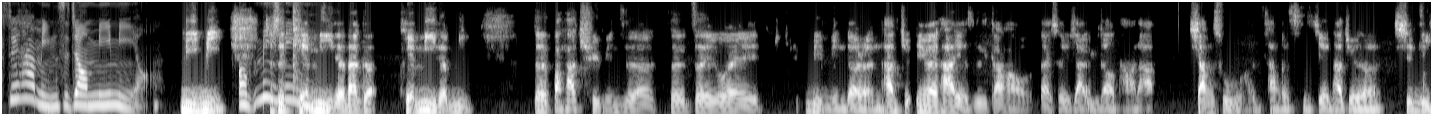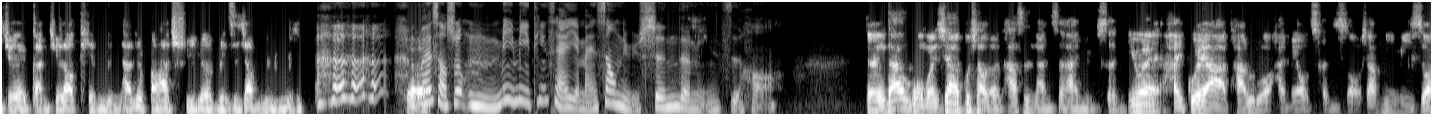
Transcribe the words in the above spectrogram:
所以它的名字叫咪咪哦，秘密哦，秘密就是甜蜜的那个甜蜜的蜜。对，帮他取名字的这这一位命名的人，他就因为他也是刚好在水底下遇到他，那相处很长的时间，他觉得心里就会感觉到甜蜜，他就帮他取一个名字叫秘密。我也想说，嗯，秘密听起来也蛮像女生的名字哈。对，但我们现在不晓得他是男生还是女生，因为海龟啊，它如果还没有成熟，像秘密算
